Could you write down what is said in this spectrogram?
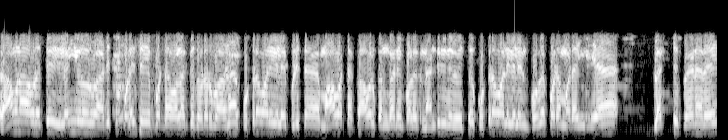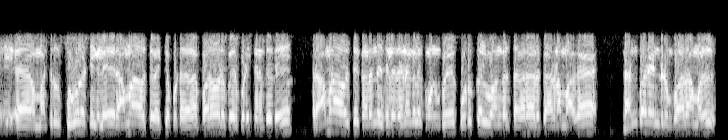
ராமநாதபுரத்தில் இளைஞர் ஒருவர் அடித்து கொலை செய்யப்பட்ட வழக்கு தொடர்பாக குற்றவாளிகளை பிடித்த மாவட்ட காவல் கண்காணிப்பாளருக்கு நன்றி தெரிவித்து குற்றவாளிகளின் புகைப்படம் அடங்கிய பிளட் பேனரை மற்றும் சுவரொட்டிகளை ராமநாதபுரத்தில் வைக்கப்பட்டதாக பரபரப்பு ஏற்படுத்தியிருந்தது. ராமநாதபுரத்தில் கடந்த சில தினங்களுக்கு முன்பு கொடுக்கல் வாங்கல் தகராறு காரணமாக நண்பர் என்றும் பாராமல்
